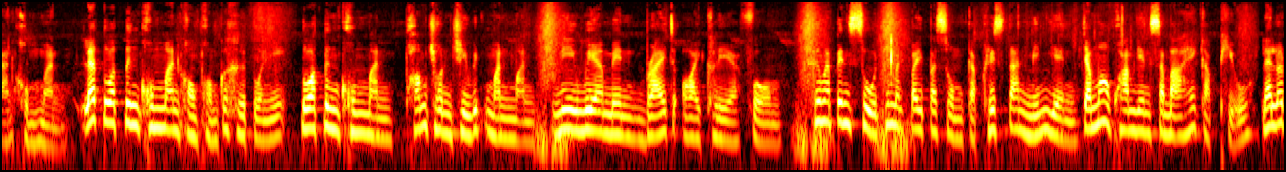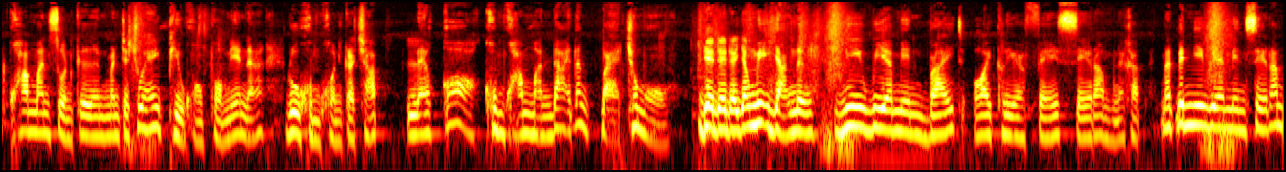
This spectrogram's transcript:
การคุมมัน และตัวตึงคุมมันของผมก็คือตัวนี้ ตัวตึงคุมมันพร้อมชนชีวิตมันมันมีเวียเมน Bright Oil Clear Foam คือมันเป็นสูตรที่มันไปผสมกับคริสตัลมิ้นท์เย็น จะมอบความเย็นสบายให้กับผิว และลดความมันส่วนเกิน มันจะช่วยให้ผิวของผมเนี่ยนะรูขุมขนกระชับ แล้วก็คุมความมันได้ตั้ง 8 ชั่วโมง เดี๋ยวเดี๋ยวยังมีอีกอย่างหนึ่ง Nivea Men Bright Oil Clear Face Serum นะครับ มันเป็น Nivea Men Serum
